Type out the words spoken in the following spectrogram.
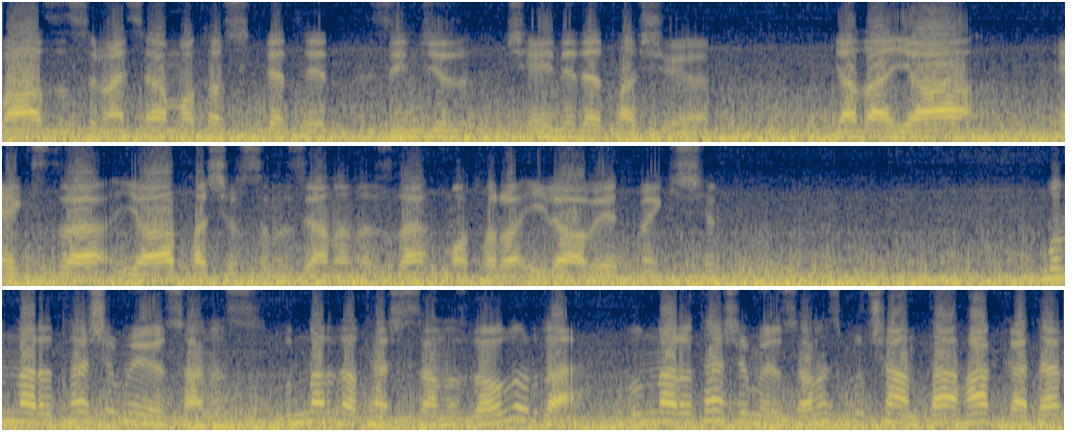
bazısı mesela motosikletin zincir şeyini de taşıyor. Ya da yağ ekstra yağ taşırsınız yanınızda motora ilave etmek için. Bunları taşımıyorsanız, bunları da taşısanız da olur da bunları taşımıyorsanız bu çanta hakikaten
